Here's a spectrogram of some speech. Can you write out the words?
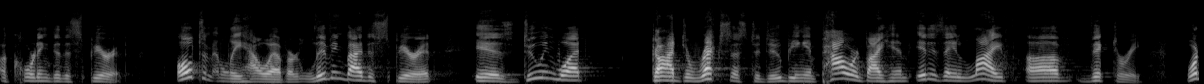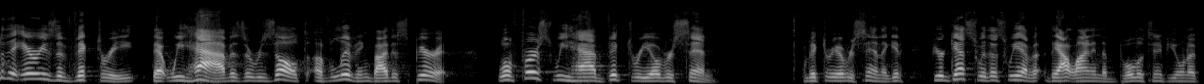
according to the Spirit. Ultimately, however, living by the Spirit is doing what God directs us to do, being empowered by Him, it is a life of victory. What are the areas of victory that we have as a result of living by the Spirit? Well, first we have victory over sin. Victory over sin. Again, if you're guests with us, we have the outline in the bulletin if you want to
